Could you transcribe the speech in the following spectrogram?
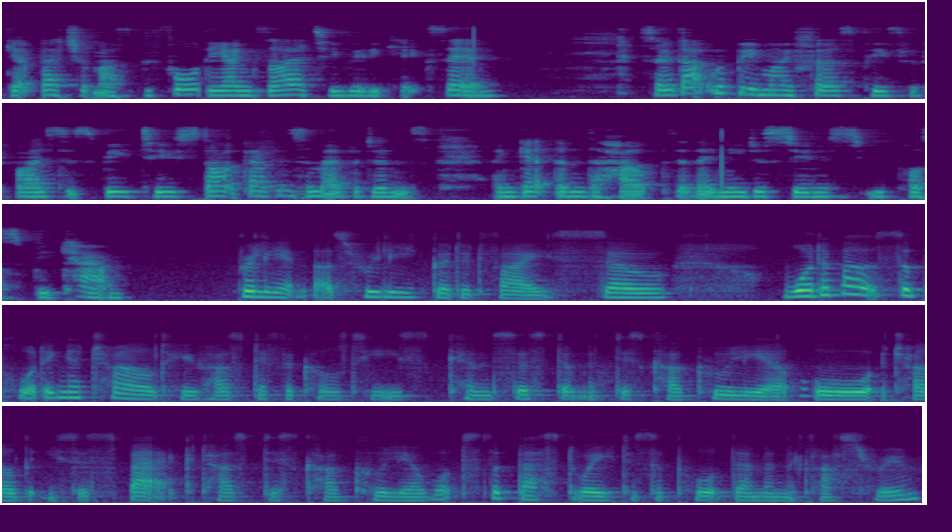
get better at maths before the anxiety really kicks in. So that would be my first piece of advice is be to start gathering some evidence and get them the help that they need as soon as you possibly can. Brilliant, that's really good advice. So what about supporting a child who has difficulties consistent with dyscalculia or a child that you suspect has dyscalculia? What's the best way to support them in the classroom?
